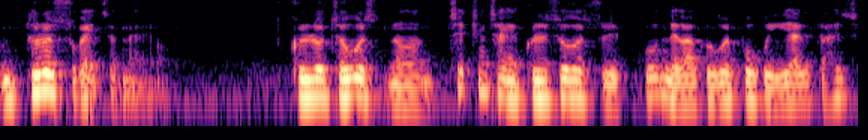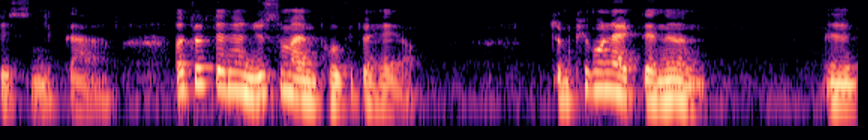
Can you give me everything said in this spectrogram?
음, 들을 수가 있잖아요. 글로 적을 수, 어, 채팅창에 글 적을 수 있고 내가 그걸 보고 이야기도 할 수 있으니까. 어떨 때는 뉴스만 보기도 해요. 좀 피곤할 때는 예,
